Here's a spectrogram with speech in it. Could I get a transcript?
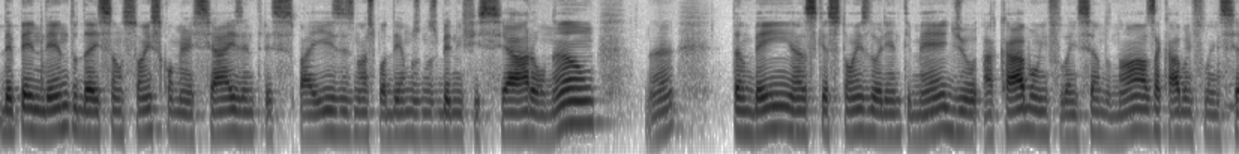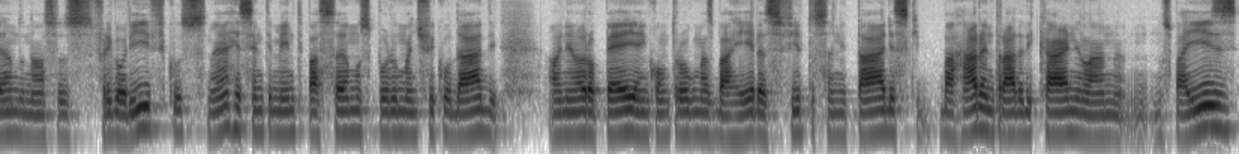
dependendo das sanções comerciais entre esses países, nós podemos nos beneficiar ou não. Né? Também as questões do Oriente Médio acabam influenciando nós, acabam influenciando nossos frigoríficos. Né? Recentemente passamos por uma dificuldade a União Europeia encontrou algumas barreiras fitossanitárias que barraram a entrada de carne lá no, nos países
